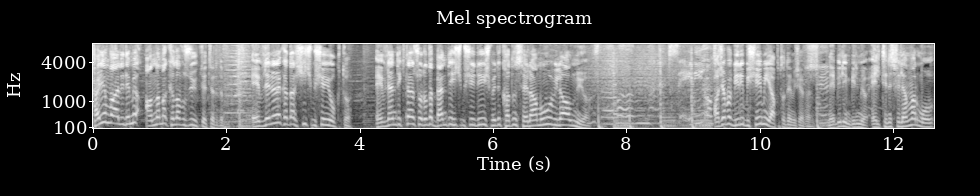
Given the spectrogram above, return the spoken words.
Kayınvalidemi anlama kılavuzu yükletirdim. Evlenene kadar hiçbir şey yoktu. Evlendikten sonra da bende hiçbir şey değişmedi. Kadın selamımı bile almıyor. Acaba biri bir şey mi yaptı demiş efendim. Ne bileyim bilmiyorum. Eltiniz falan var mı o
